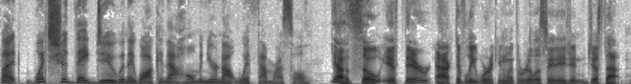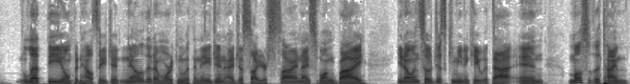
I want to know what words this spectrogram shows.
But what should they do when they walk in that home and you're not with them, Russell? Yeah. So if they're actively working with a real estate agent, just that let the open house agent know that I'm working with an agent. I just saw your sign. I swung by, you know, and so just communicate with that. And most of the time,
